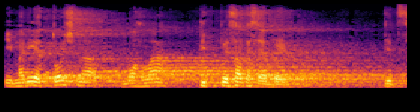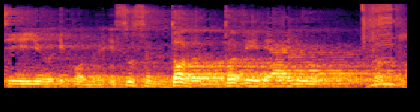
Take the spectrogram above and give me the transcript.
І Марія точно могла підписатися би під цією іконою. Ісусе, довіряю тобі.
